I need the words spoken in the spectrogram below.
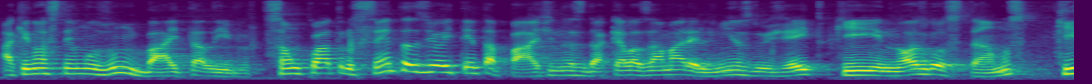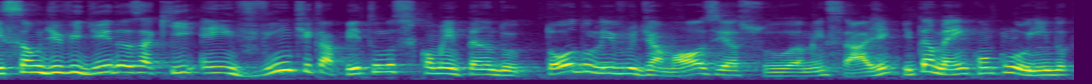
aqui nós temos um baita livro. São 480 páginas daquelas amarelinhas do jeito que nós gostamos, que são divididas aqui em 20 capítulos, comentando todo o livro de Amós e a sua mensagem e também concluindo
